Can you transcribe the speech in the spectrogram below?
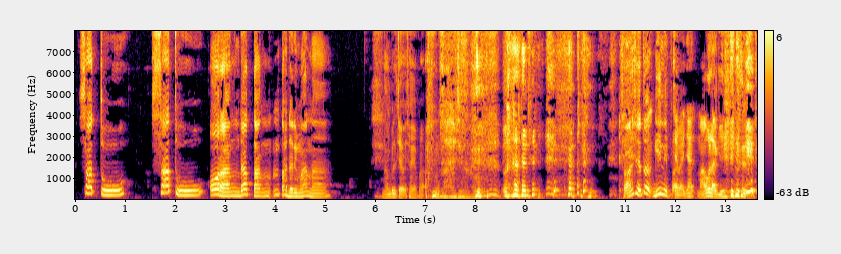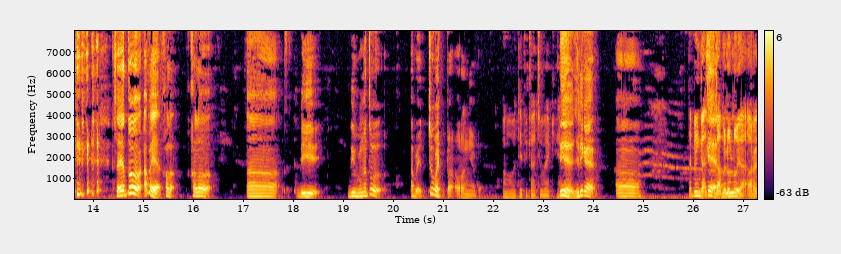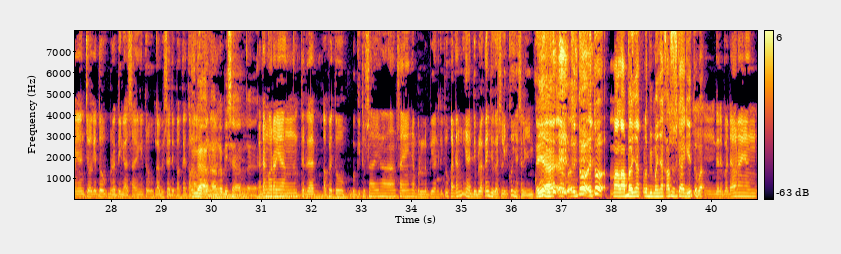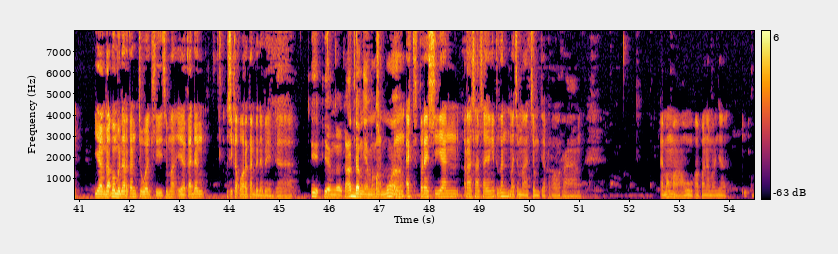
satu satu orang datang entah dari mana. Ngambil cewek saya pak. Soalnya saya tuh gini pak. Ceweknya mau lagi. Saya tuh apa ya kalau kalau eh, di di hubungan tuh apa ya cuek pak orangnya pak. Oh tipikal cuek ya. Iya jadi kayak eh, tapi nggak nggak melulu ya orang yang cuek itu berarti nggak sayang itu nggak bisa dipakai tolak enggak ukur enggak ya. enggak bisa enggak kadang orang yang terlihat apa itu begitu sayang sayangnya berlebihan gitu kadang ya di belakang juga selingkuh ya selingkuh. Iya itu itu malah banyak lebih banyak kasus kayak gitu pak. Mm-mm, daripada orang yang ya nggak membenarkan cuek sih cuma ya kadang sikap orang kan beda-beda ya enggak kadang emang semua. pengekspresian rasa sayang itu kan macam-macam tiap orang. Emang mau apa namanya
